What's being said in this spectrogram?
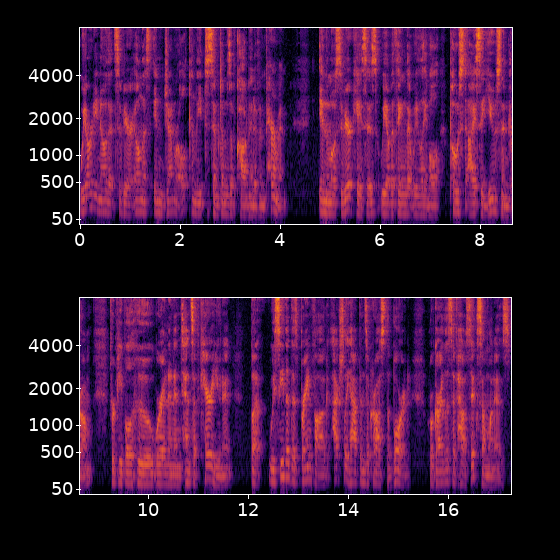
we already know that severe illness in general can lead to symptoms of cognitive impairment. In the most severe cases, we have a thing that we label post ICU syndrome for people who were in an intensive care unit, but we see that this brain fog actually happens across the board, regardless of how sick someone is.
